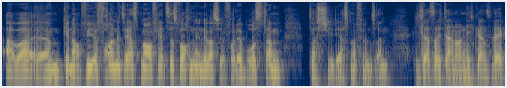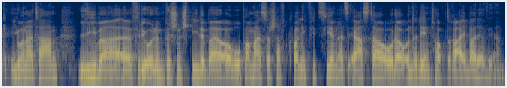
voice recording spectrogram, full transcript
Aber ähm, genau, wir freuen uns erstmal auf jetzt das Wochenende, was wir vor der Brust haben. Das steht erstmal für uns an. Ich lasse euch da noch nicht ganz weg. Jonathan, lieber äh, für die Olympischen Spiele bei der Europameisterschaft qualifizieren als Erster oder unter den Top 3 bei der WM?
